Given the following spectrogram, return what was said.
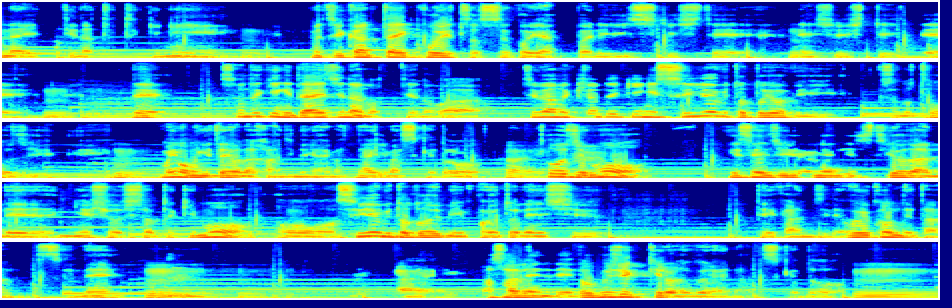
ないってなった時に、うんまあ、時間帯効率をすごいやっぱり意識して練習していて、うん。でその時に大事なのっていうのは自分は基本的に水曜日と土曜日その当時、まあ今も似たような感じになりますけど、はい当時も2014年に実業団で入賞した時もお水曜日と土曜日にポイント練習っていう感じで追い込んでたんですよね、うん。うん。はい、朝練で60キロぐらいなんですけど、うん。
